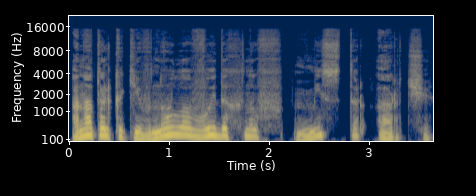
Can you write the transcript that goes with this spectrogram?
Она только кивнула, выдохнув: "Мистер Арчи".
